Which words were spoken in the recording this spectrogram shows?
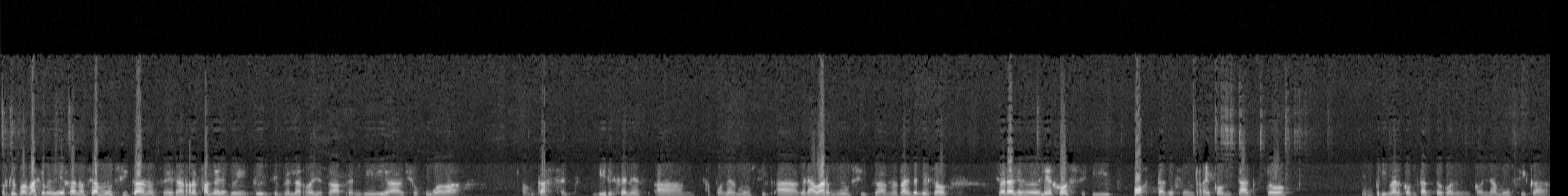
porque por más que mi vieja no sea música, no sé, era re fan de los Beatles, siempre la radio estaba prendida, yo jugaba con cassettes vírgenes a, a poner música, a grabar música, me parece que eso yo ahora lo veo de lejos y posta que fue un recontacto un primer contacto con, con la música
